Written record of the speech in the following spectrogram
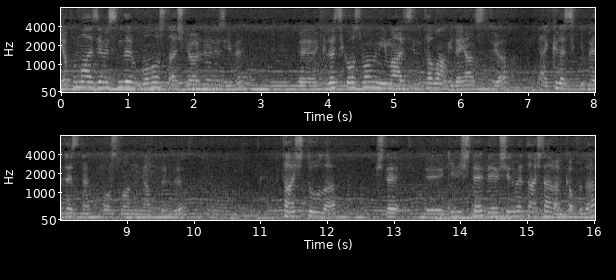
Yapı malzemesinde monostaş gördüğünüz gibi e, klasik Osmanlı mimarisini tamamıyla yansıtıyor. Yani klasik bir bedesten Osmanlı'nın yaptırdığı. Taş, tuğla, işte e, girişte devşirme taşlar var kapıda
